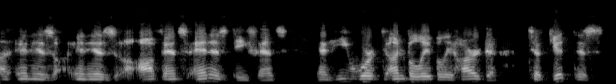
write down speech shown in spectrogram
uh, in his in his offense and his defense, and he worked unbelievably hard to to get this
